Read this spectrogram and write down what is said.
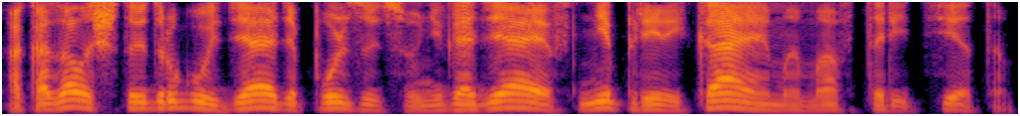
Оказалось, что и другой дядя пользуется у негодяев непререкаемым авторитетом.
